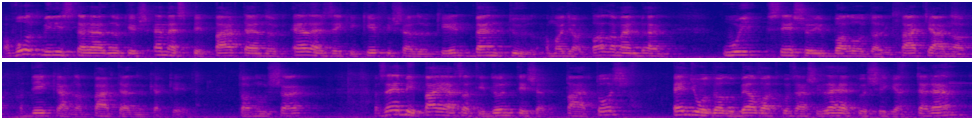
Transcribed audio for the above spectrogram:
A volt miniszterelnök és MSZP pártelnök ellenzéki képviselőként bent ül a magyar parlamentben, új szélsőjobb baloldali pártjának, a DK-nak pártelnökeként. Tanulság. Az EB pályázati döntése pártos, egyoldalú beavatkozási lehetőséget teremt,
